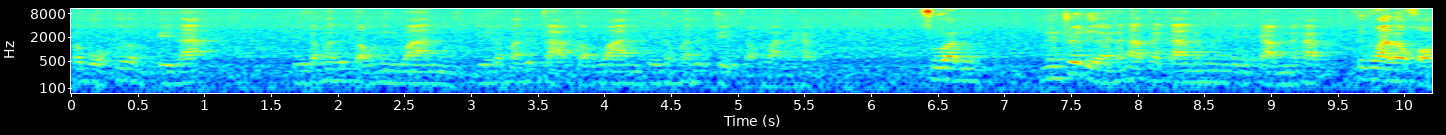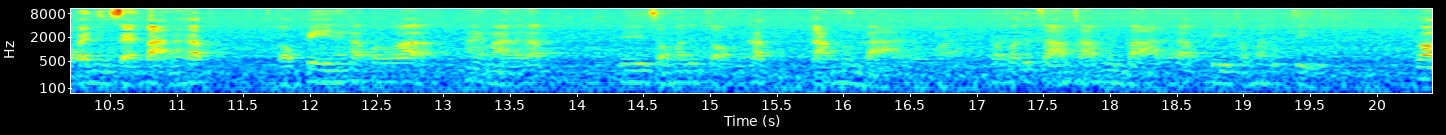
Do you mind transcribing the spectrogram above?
ก็บวกเพิ่มปีละปี 2012 1 วันปี2013 2 วันปี2014 2 วันนะครับ ส่วนเงินช่วยเหลือนะครับในการดำเนินกิจกรรมนะครับ ซึ่งว่าเราขอไป 1 0 0 0 0แบาทนะครับ ต่อปีนะครับ เพราะว่าให้มานะครับ ปี 2012 นะครับ 30,000 บาท 2013 30,000 บาทนะครับ ปี 2014 ก็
